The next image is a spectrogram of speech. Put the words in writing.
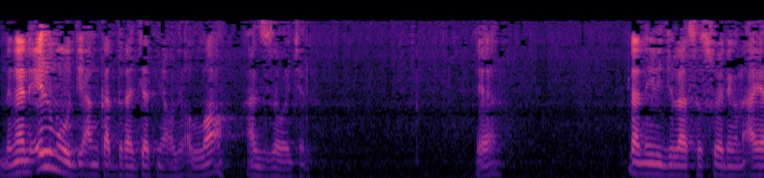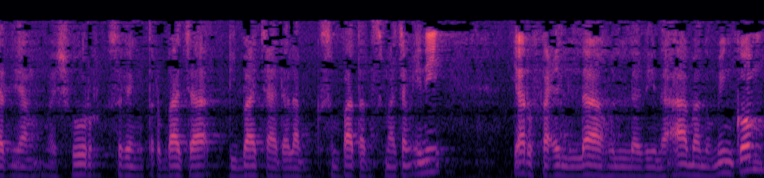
dengan ilmu diangkat derajatnya oleh Allah Azza wa Jalla. Ya. Dan ini jelas sesuai dengan ayat yang masyhur sering terbaca, dibaca dalam kesempatan semacam ini. Yarfa'illahu alladhina amanu minkum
